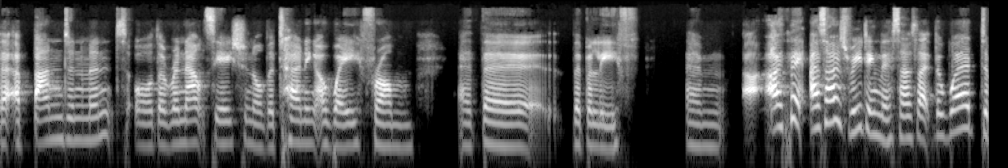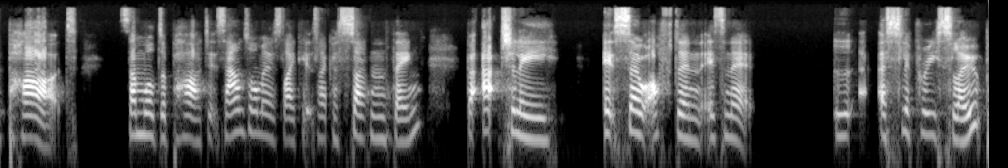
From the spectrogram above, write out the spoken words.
the abandonment or the renunciation or the turning away from uh, the the belief um, I think as I was reading this, I was like, the word depart, some will depart. It sounds almost like it's like a sudden thing, but actually, it's so often, isn't it, a slippery slope?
